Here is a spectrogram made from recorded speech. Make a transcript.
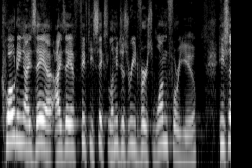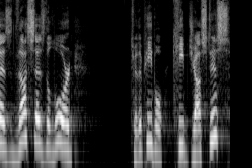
quoting Isaiah, Isaiah 56, let me just read verse 1 for you. He says, Thus says the Lord to the people, keep justice,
